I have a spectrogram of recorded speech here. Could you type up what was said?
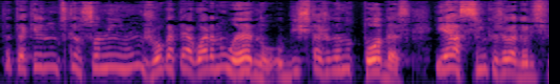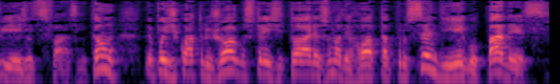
Tanto é que ele não descansou nenhum jogo até agora no ano. O bicho está jogando todas. E é assim que os jogadores free agents fazem. Então, depois de quatro jogos, três vitórias, uma derrota para o San Diego Padres.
